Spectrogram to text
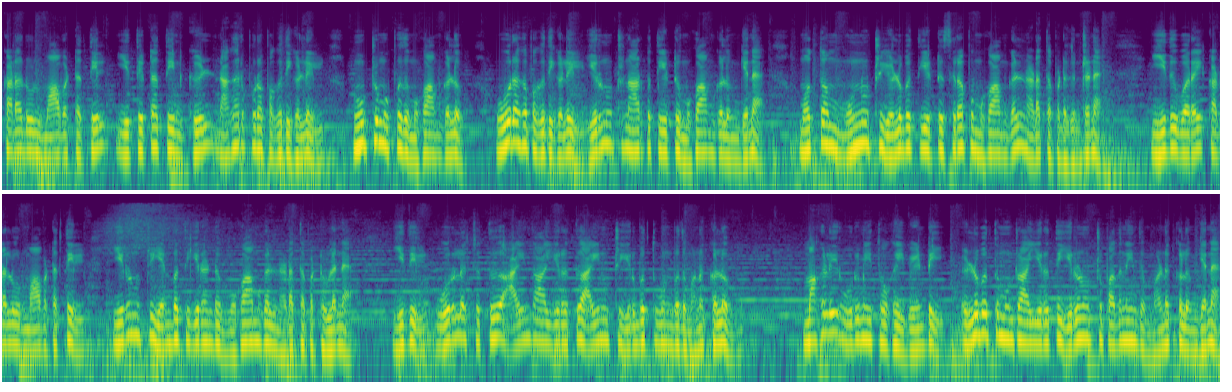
கடலூர் மாவட்டத்தில் இத்திட்டத்தின் கீழ் நகர்ப்புற பகுதிகளில் நூற்று முப்பது முகாம்களும் ஊரக பகுதிகளில் இருநூற்று நாற்பத்தி எட்டு முகாம்களும் என மொத்தம் முன்னூற்று எழுபத்தி எட்டு சிறப்பு முகாம்கள் நடத்தப்படுகின்றன. இதுவரை கடலூர் மாவட்டத்தில் இருநூற்றி எண்பத்தி இரண்டு முகாம்கள் நடத்தப்பட்டுள்ளன. இதில் ஒரு லட்சத்து ஐந்தாயிரத்து ஐநூற்று இருபத்தி ஒன்பது மனுக்களும் மகளிர் உரிமை தொகை வேண்டி எழுபத்து மூன்றாயிரத்து இருநூற்று பதினைந்து மனுக்களும் என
